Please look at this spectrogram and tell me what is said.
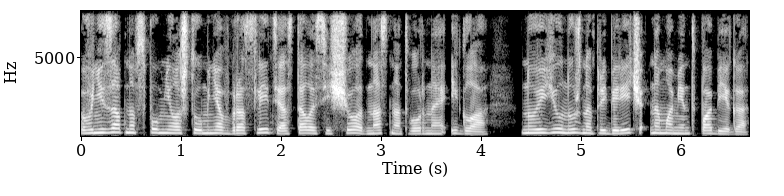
Внезапно вспомнила, что у меня в браслете осталась еще одна снотворная игла, но ее нужно приберечь на момент побега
